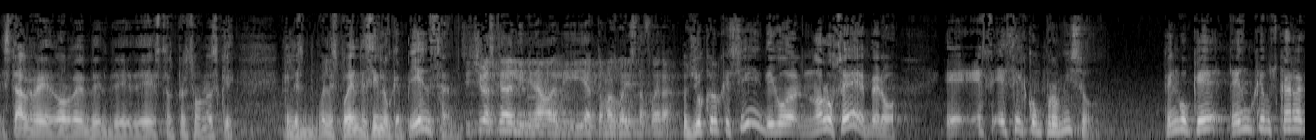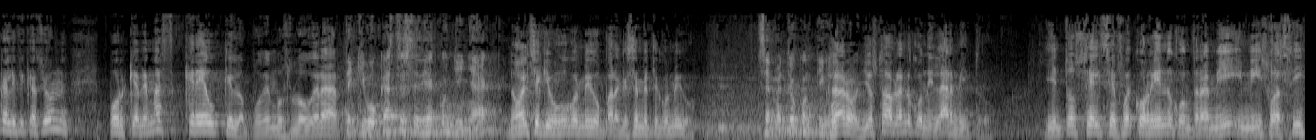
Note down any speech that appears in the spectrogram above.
está alrededor de, de- de- de estas personas que, que les, les pueden decir lo que piensan. Si Chivas queda eliminado de liguilla, Tomás Boy está fuera. Pues yo creo que sí, digo, no lo sé, pero eh, es, es el compromiso. Tengo que, tengo que buscar la calificación, porque además creo que lo podemos lograr. ¿Te equivocaste ese día con Gignac? No, él se equivocó conmigo, ¿para qué se mete conmigo? ¿Se metió contigo? Claro, yo estaba hablando con el árbitro. Y entonces él se fue corriendo contra mí y me hizo así.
